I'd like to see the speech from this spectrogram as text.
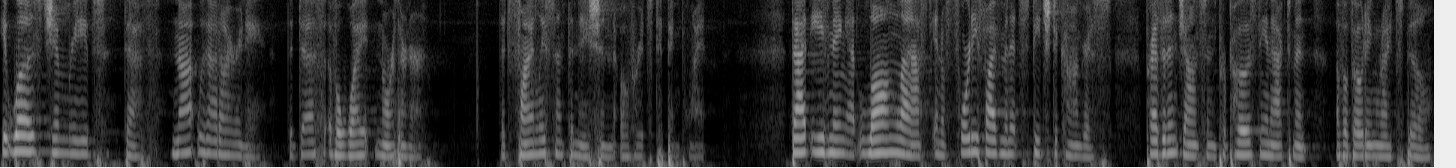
It was Jim Reeb's death, not without irony, the death of a white northerner that finally sent the nation over its tipping point. That evening, at long last, in a 45 minute speech to Congress, President Johnson proposed the enactment of a voting rights bill,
